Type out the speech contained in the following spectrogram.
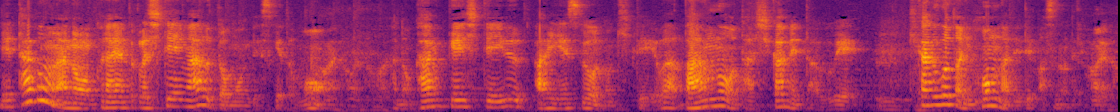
で多分あのクライアントから指定があると思うんですけども、はいはいはい。あの関係している ISO の規定は番号を確かめた上うん。企画ごとに本が出てますのではいはいは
